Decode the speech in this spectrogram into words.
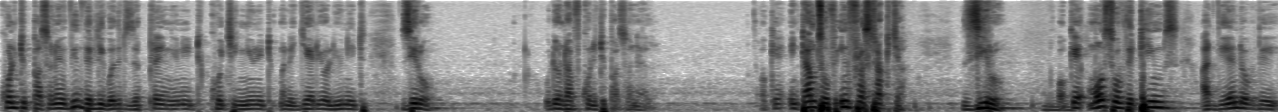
quality personnel within the league, whether it is a playing unit, coaching unit, managerial unit, zero. We don't have quality personnel. Okay? In terms of infrastructure, zero. Okay? Most of the teams at the end of the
